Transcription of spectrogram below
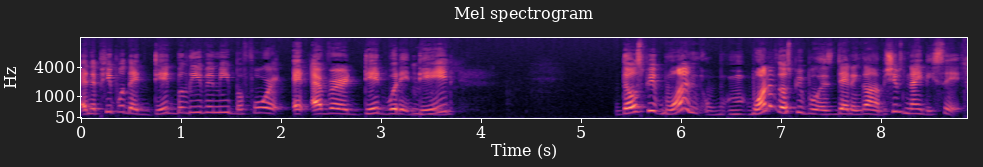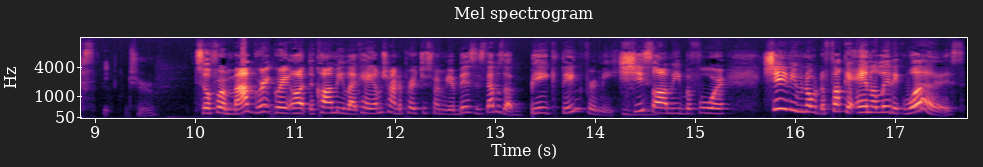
And the people that did believe in me before it ever did what Mm-hmm. it did, those people one one of those people is dead and gone, but she was 96. True. So for my great great aunt to call me like, "Hey, I'm trying to purchase from your business," that was a big thing for me. She Mm-hmm. saw me before. She didn't even know what the fucking analytic was.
